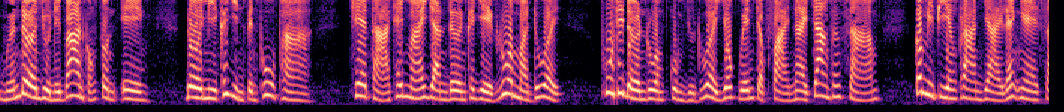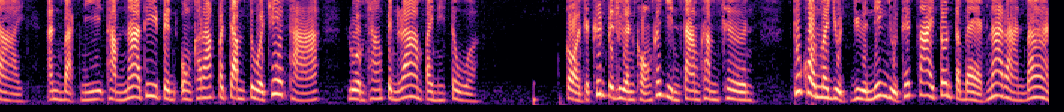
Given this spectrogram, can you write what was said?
เหมือนเดินอยู่ในบ้านของตนเอง โดยมีขยินเป็นผู้พา เชษฐาใช้ไม้ยันเดินขยเยกร่วมมาด้วย ผู้ที่เดินรวมกลุ่มอยู่ด้วยยกเว้นจากฝ่ายนายจ้างทั้งสามก็มีเพียงพรานใหญ่และแง่ทราย อันบัดนี้ทำหน้าที่เป็นองครักษ์ประจำตัวเชษฐารวมทั้งเป็นร่ามไปในตัว ก่อนจะขึ้นไปเรือนของขยินตามคำเชิญ ทุกคนมาหยุดยืนนิ่งอยู่ใต้ต้นตะแบกหน้ารานบ้าน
